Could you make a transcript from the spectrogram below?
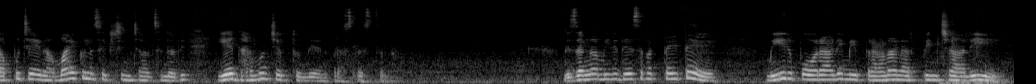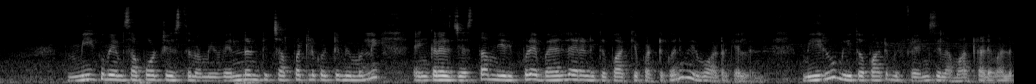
తప్పు చేయని అమాయకులు శిక్షించాల్సినది ఏ ధర్మం చెప్తుంది అని ప్రశ్నిస్తున్నాం. నిజంగా మీది దేశభక్తి అయితే మీరు పోరాడి మీ ప్రాణాలు అర్పించాలి. మీకు మేము సపోర్ట్ చేస్తున్నాం. మీ వెన్నంటి చప్పట్లు కొట్టి మిమ్మల్ని ఎంకరేజ్ చేస్తాం. మీరు ఇప్పుడే బయలుదేరండి తుపాకీ పట్టుకొని మీరు వాటర్కి వెళ్ళండి మీరు మీతో పాటు మీ ఫ్రెండ్స్ ఇలా మాట్లాడేవాళ్ళు.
